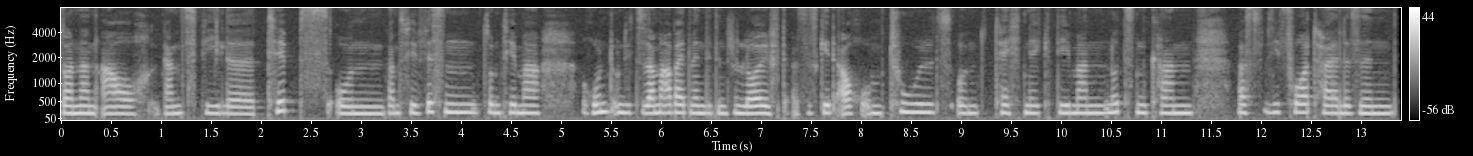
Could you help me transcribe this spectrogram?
sondern auch ganz viele Tipps und ganz viel Wissen zum Thema rund um die Zusammenarbeit, wenn sie denn schon läuft. Also es geht auch um Tools und Technik, die man nutzen kann, was die Vorteile sind.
